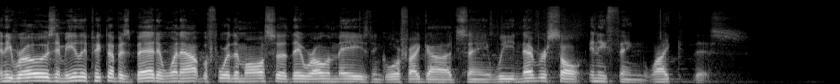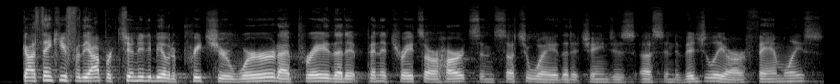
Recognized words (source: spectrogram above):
And he rose, and immediately picked up his bed, and went out before them all, so that they were all amazed and glorified God, saying, We never saw anything like this. God, thank you for the opportunity to be able to preach your word. I pray that it penetrates our hearts in such a way that it changes us individually, our families,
